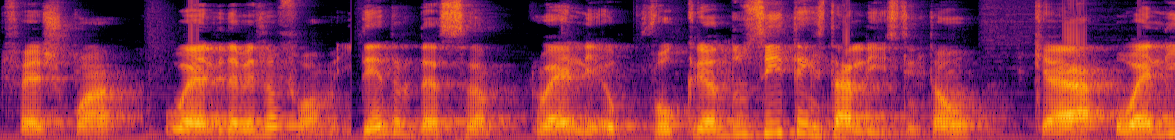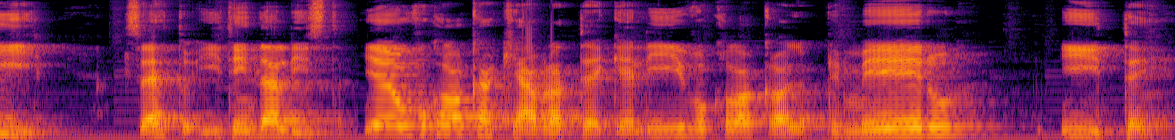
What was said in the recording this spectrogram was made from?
fecho com a UL da mesma forma. Dentro dessa UL eu vou criando os itens da lista, então que é a ULI, certo? Item da lista. E aí eu vou colocar aqui, abro a tag LI e vou colocar, olha, primeiro item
